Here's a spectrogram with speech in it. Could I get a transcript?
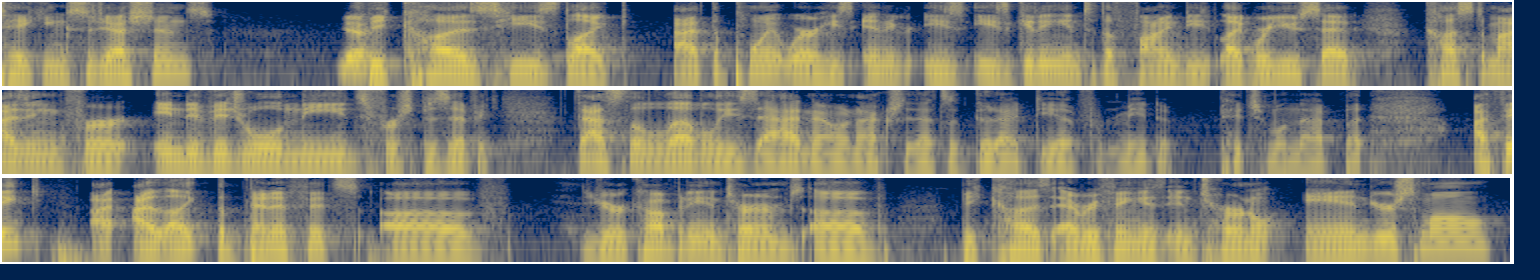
taking suggestions Yeah. because he's like at the point where he's in, he's he's getting into the fine de- like where you said customizing for individual needs for specific that's the level he's at now and actually that's a good idea for me to pitch him on that but i think i, I like the benefits of your company in terms of because everything is internal and you're small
